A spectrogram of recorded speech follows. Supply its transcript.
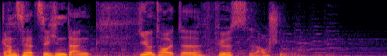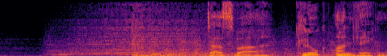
Ganz herzlichen Dank hier und heute fürs Lauschen. Das war Klug anlegen.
